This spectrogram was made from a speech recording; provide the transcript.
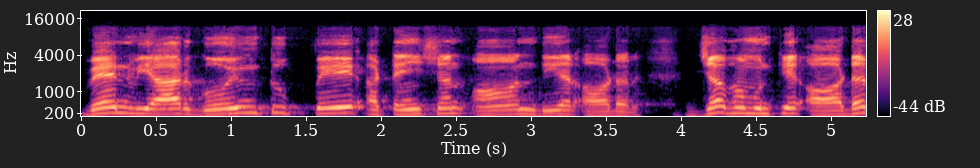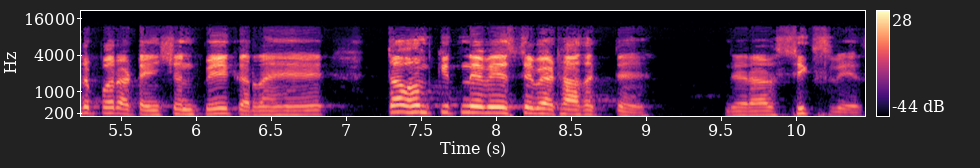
When we are going to pay attention on their order जब हम उनके ऑर्डर पर अटेंशन पे कर रहे हैं, तब हम कितने वेज से बैठा सकते हैं? There are six ways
